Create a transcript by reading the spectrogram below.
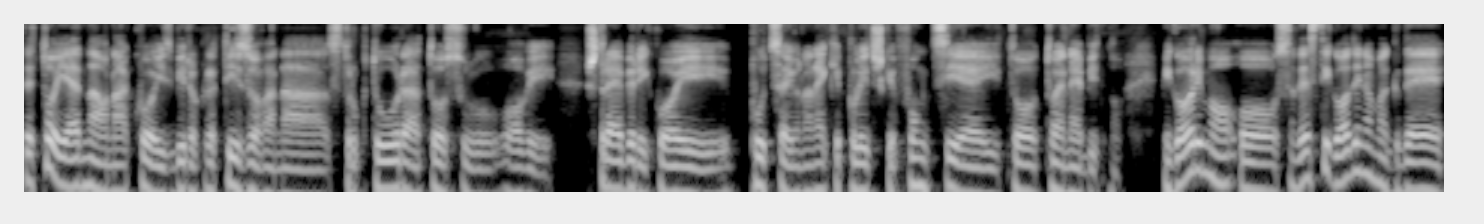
da je to jedna onako izbirokratizovana struktura, to su ovi štreberi koji pucaju na neke političke funkcije i to, to je nebitno. Mi govorimo o 80. godinama gde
